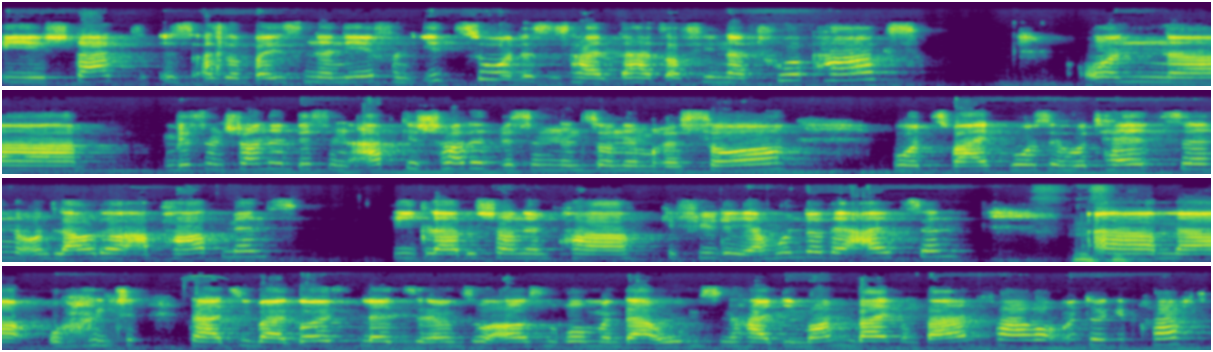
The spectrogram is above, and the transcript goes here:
die Stadt ist also bei in der Nähe von Itzu. Das ist halt, da hat es auch viele Naturparks. Und äh, wir sind schon ein bisschen abgeschottet. Wir sind in so einem Ressort, wo zwei große Hotels sind und lauter Apartments, die, glaube ich, schon ein paar gefühlte Jahrhunderte alt sind. Mhm. Ähm, äh, und da hat sie überall Golfplätze und so außenrum und da oben sind halt die Mountainbike- und Bahnfahrer untergebracht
